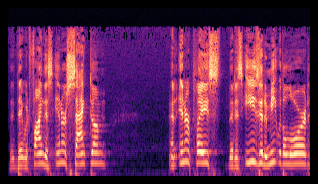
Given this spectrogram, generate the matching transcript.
they would find this inner sanctum, an inner place that is easy to meet with the Lord,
